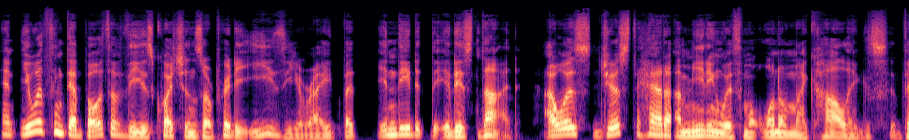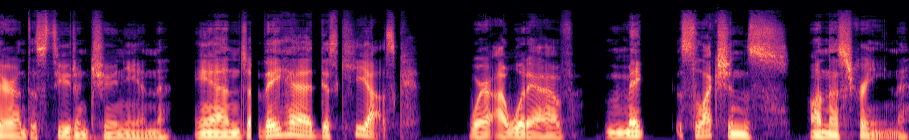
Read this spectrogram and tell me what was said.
And you would think that both of these questions are pretty easy, right? But indeed, it is not. I was just had a meeting with one of my colleagues there at the student union and they had this kiosk where I would have make selections on the screen.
